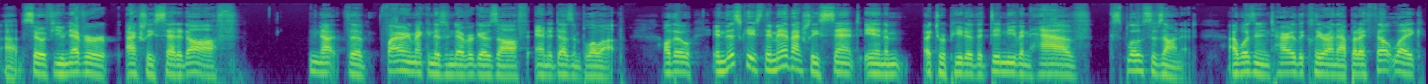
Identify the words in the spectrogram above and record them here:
Uh, so if you never actually set it off, not the firing mechanism never goes off and it doesn't blow up. Although in this case, they may have actually sent in a, a torpedo that didn't even have explosives on it. I wasn't entirely clear on that, but I felt like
